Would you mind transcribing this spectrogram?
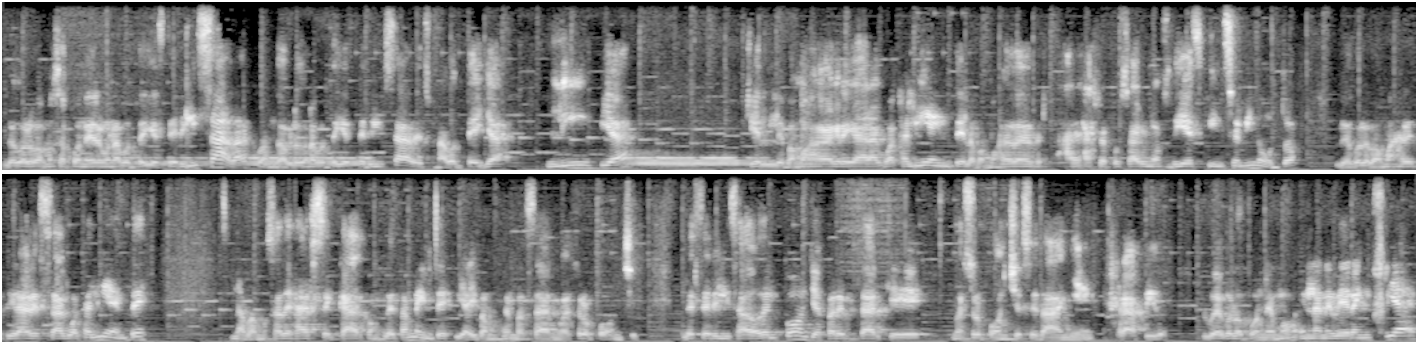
Luego lo vamos a poner en una botella esterilizada. Cuando hablo de una botella esterilizada, es una botella limpia que le vamos a agregar agua caliente, la vamos a, dejar reposar unos 10, 15 minutos, luego le vamos a retirar esa agua caliente, la vamos a dejar secar completamente y ahí vamos a envasar nuestro ponche. El esterilizado del ponche para evitar que nuestro ponche se dañe rápido. Luego lo ponemos en la nevera a enfriar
